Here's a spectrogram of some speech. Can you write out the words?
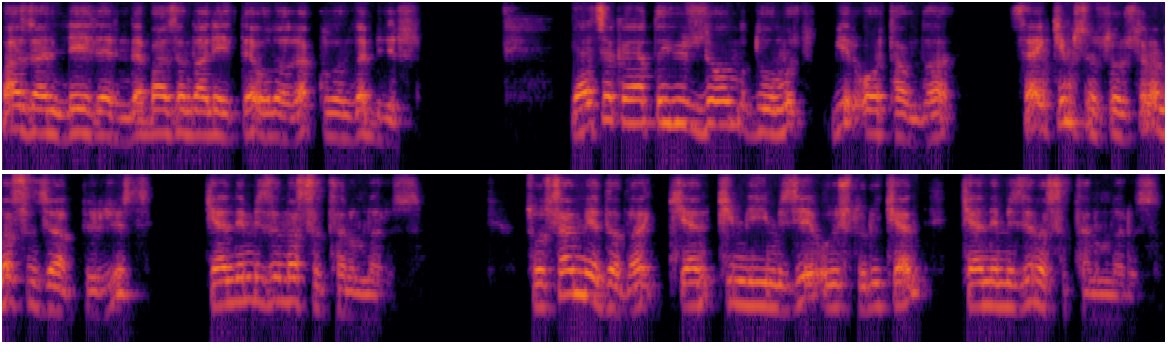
bazen lehlerinde bazen de aleyhinde olarak kullanılabilir. Gerçek hayatta yüz yüze olduğumuz bir ortamda sen kimsin sorusuna nasıl cevap veririz? Kendimizi nasıl tanımlarız? Sosyal medyada kimliğimizi oluştururken kendimizi nasıl tanımlarız?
